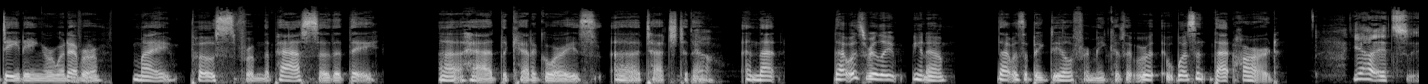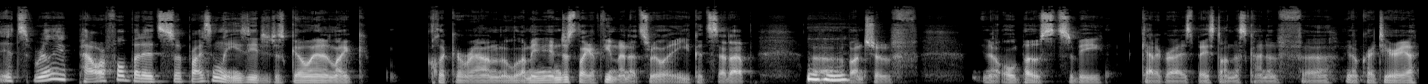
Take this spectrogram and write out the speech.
dating or whatever mm-hmm my posts from the past so that they uh, had the categories uh, attached to them, yeah. and that that was really you know that was a big deal for me because it, it wasn't that hard. Yeah, it's it's really powerful, but it's surprisingly easy to just go in and like click around. I mean, in just like a few minutes, really, you could set up uh, mm-hmm. a bunch of you know old posts to be categorized based on this kind of uh, you know criteria.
